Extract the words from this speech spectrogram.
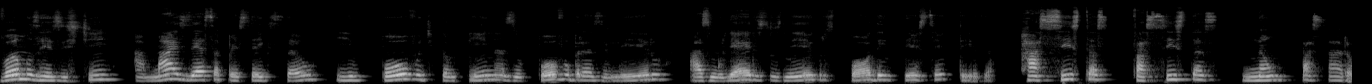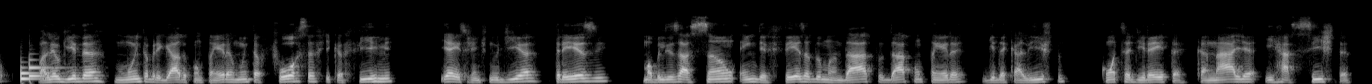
Vamos resistir a mais essa perseguição e o povo de Campinas e o povo brasileiro, as mulheres, os negros podem ter certeza. Racistas, fascistas não passarão. Valeu, Guida. Muito obrigado, companheira. Muita força, fica firme. E é isso, gente. No dia 13, mobilização em defesa do mandato da companheira Guida Calisto contra a direita canalha e racista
